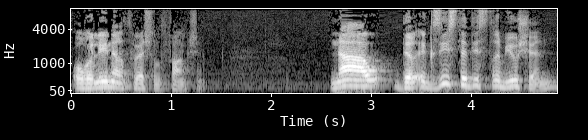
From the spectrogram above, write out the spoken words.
or a linear threshold function. Now, there exists a distribution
